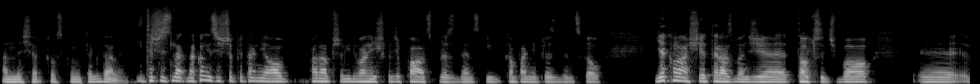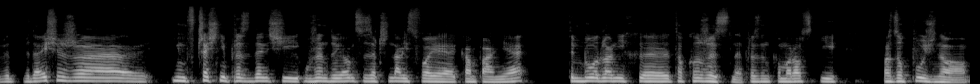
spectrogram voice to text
Annę Siarkowską i tak dalej. I też jest na, na koniec jeszcze pytanie o Pana przewidywanie, jeśli chodzi o Pałac Prezydencki, kampanię prezydencką. Jak ona się teraz będzie toczyć? Bo yy, wydaje się, że im wcześniej prezydenci urzędujący zaczynali swoje kampanie, tym było dla nich yy, to korzystne. Prezydent Komorowski bardzo późno,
